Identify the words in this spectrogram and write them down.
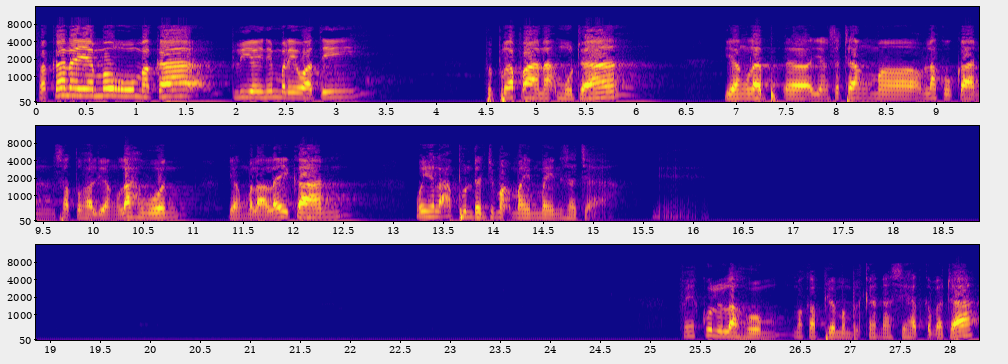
Fakana yamuru maka beliau ini melewati beberapa anak muda yang uh, yang sedang melakukan satu hal yang lahwun, yang melalaikan, wayalabun dan cuma main-main saja. Yeah. Fayakululahum maka beliau memberikan nasihat kepada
